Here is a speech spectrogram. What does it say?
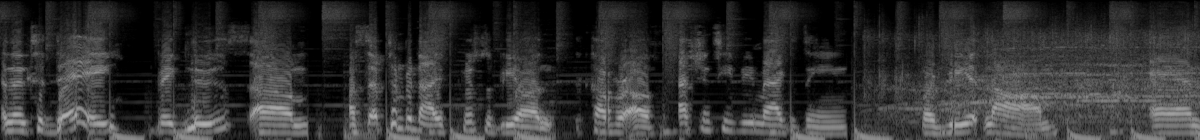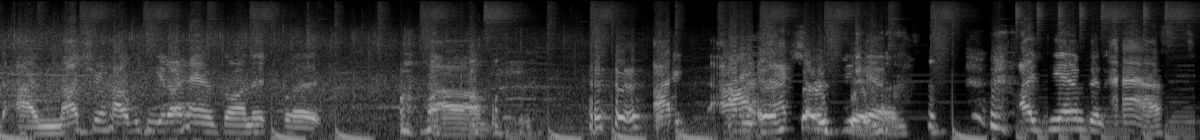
And then today, big news. Um, on September 9th, Chris will be on the cover of Fashion TV magazine for Vietnam. And I'm not sure how we can get our hands on it, but um, I I, I am actually. DM'd. I DM'd and asked.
